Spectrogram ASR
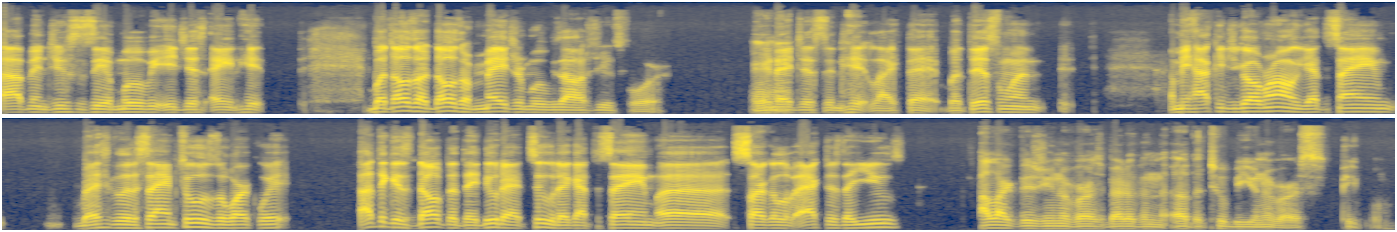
I've been juiced to see a movie, it just ain't hit. But those are those are major movies I was juiced for, mm-hmm. and they just didn't hit like that. But this one, I mean, how could you go wrong? You got the same, basically the same tools to work with. I think it's dope that they do that too. They got the same uh circle of actors they use. I like this universe better than the other Tubi universe people.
